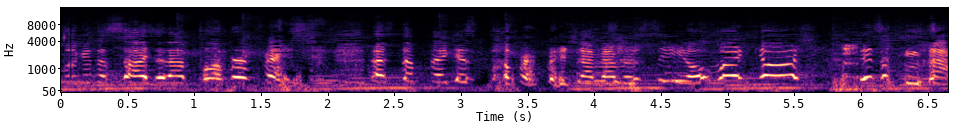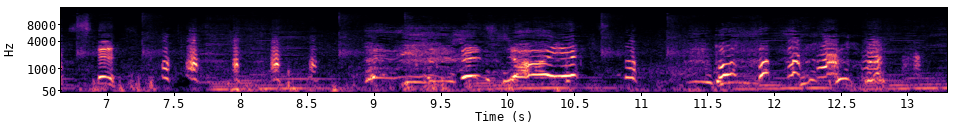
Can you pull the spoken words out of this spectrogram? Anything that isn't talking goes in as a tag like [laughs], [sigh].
Look at the size of that puffer fish. That's the biggest puffer fish I've ever seen. Oh my gosh. It's massive. [laughs] it's giant. [laughs]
